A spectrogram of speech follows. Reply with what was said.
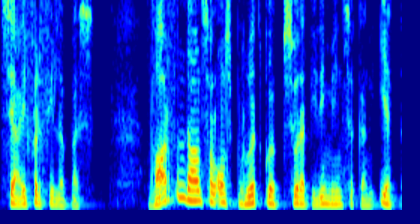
sê hy vir Filippus: Waarvandaan sal ons brood koop sodat hierdie mense kan eet?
